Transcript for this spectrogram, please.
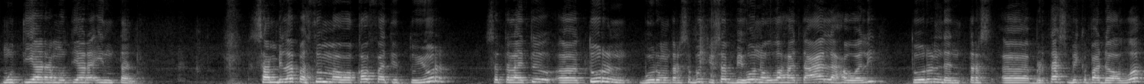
mutiara-mutiara intan. Sambil apa? Summa waqafatit tuyur. Setelah itu eh, turun burung tersebut yusabbihun Allah taala hawali turun dan ters- eh, bertasbih kepada Allah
